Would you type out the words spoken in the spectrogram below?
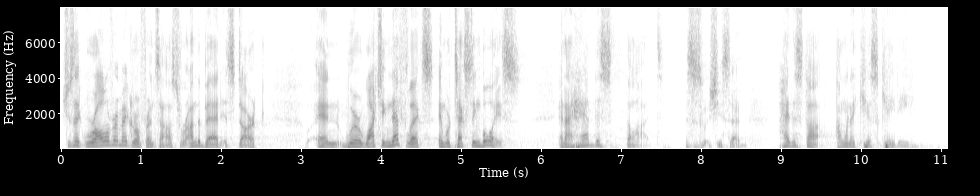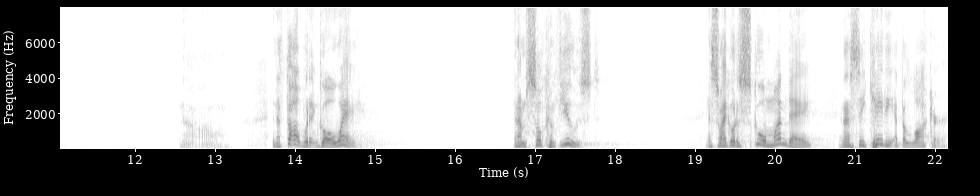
She's like, we're all over at my girlfriend's house. We're on the bed, it's dark, and we're watching Netflix and we're texting boys. And I had this thought. This is what she said. I had this thought, I want to kiss Katie. No. And the thought wouldn't go away. And I'm so confused. And so I go to school Monday and I see Katie at the locker.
